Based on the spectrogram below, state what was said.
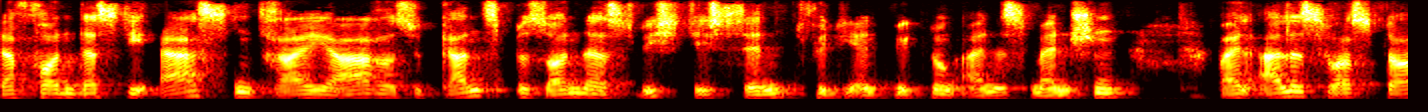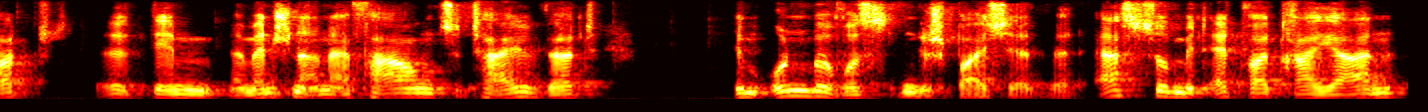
davon, dass die ersten drei Jahre so ganz besonders wichtig sind für die Entwicklung eines Menschen, weil alles, was dort äh, dem Menschen an Erfahrungen zuteil wird, im Unbewussten gespeichert wird. Erst so mit etwa drei Jahren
